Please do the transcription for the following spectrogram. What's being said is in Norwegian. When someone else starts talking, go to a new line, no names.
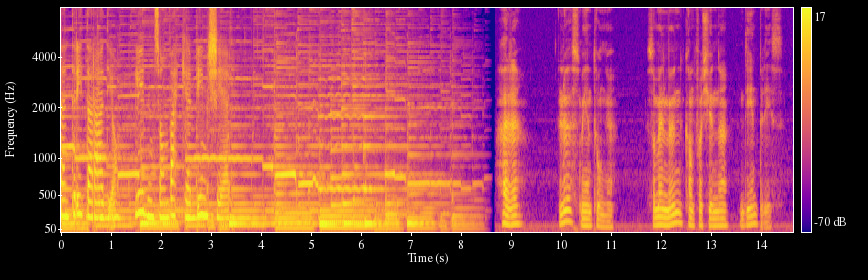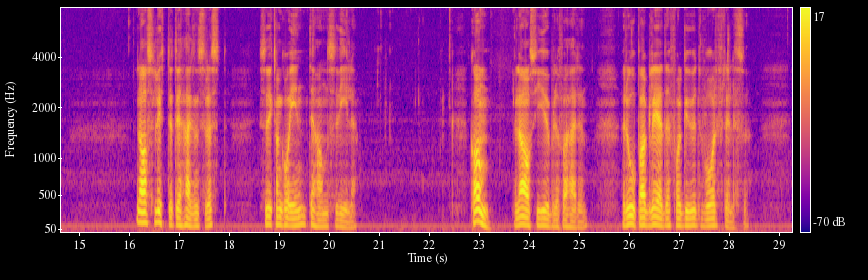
Sentrita Radio, lyden som vekker din sjel.
Herre, løs min tunge, som en munn kan forkynne din pris. La oss lytte til Herrens røst, så vi kan gå inn til Hans hvile. Kom, la oss juble for Herren, rope av glede for Gud vår frelse.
